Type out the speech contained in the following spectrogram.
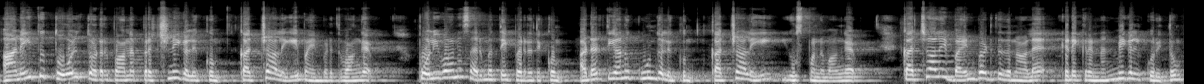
அனைத்து தோல் தொடர்பான பிரச்சனைகளுக்கும் கற்றாழையை பயன்படுத்துவாங்க. பொலிவான சருமத்தை பெறதுக்கும் அடர்த்தியான கூந்தலுக்கும் கற்றாழையை யூஸ் பண்ணுவாங்க. கற்றாழை பயன்படுத்துறதுனால கிடைக்கிற நன்மைகள் குறித்தும்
